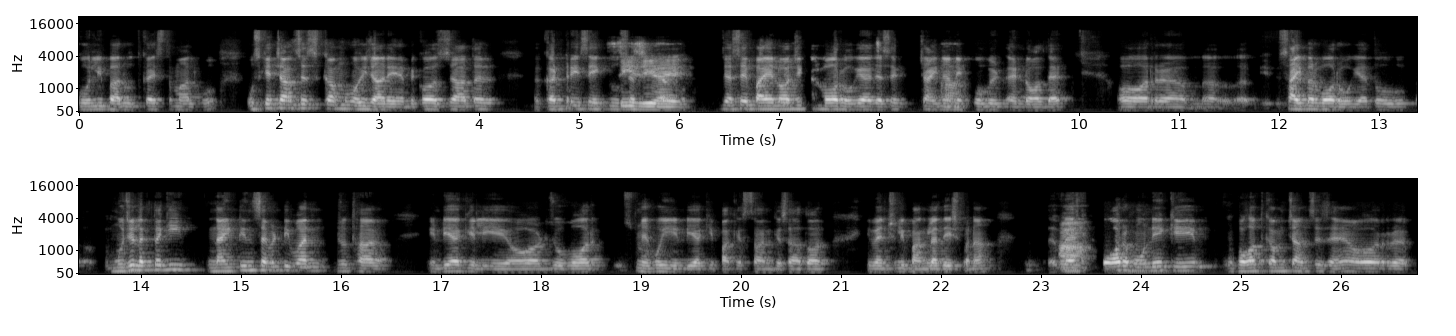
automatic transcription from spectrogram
गोली बारूद का इस्तेमाल हो उसके चांसेस कम हो ही जा रहे हैं बिकॉज़ ज़्यादातर कंट्रीज़ एक दूसरे जैसे बायोलॉजिकल वॉर हो गया जैसे चाइना ने हाँ कोविड एंड ऑल दैट और साइबर uh, वॉर हो गया तो मुझे लगता है कि 1971 जो था इंडिया के लिए और जो वॉर उसमें हुई इंडिया की पाकिस्तान के साथ और इवेंचुअली बांग्लादेश बना। वैसे हाँ वॉर होने के बहुत कम चांसेस हैं और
